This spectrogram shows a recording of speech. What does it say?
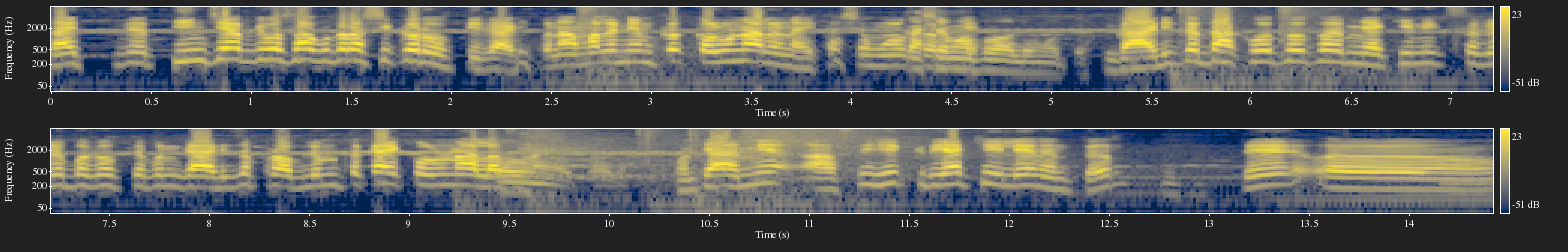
नाही ती- तीन चार दिवस अगोदर अशी करत होती गाडी पण आम्हाला नेमकं कळून आलं नाही कशामुळे कशामुळे करते. प्रॉब्लेम होते गाडी तर दाखवत होतं मेकॅनिक सगळे बघत होते पण गाडीचा प्रॉब्लेम तर काय कळून आलाच नाही. पण ते आम्ही अशी ही क्रिया केल्यानंतर ते अं,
